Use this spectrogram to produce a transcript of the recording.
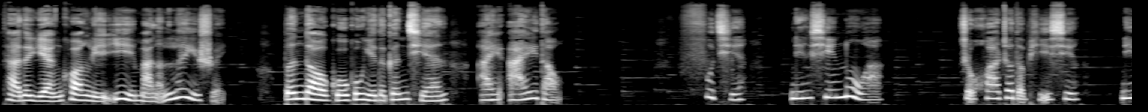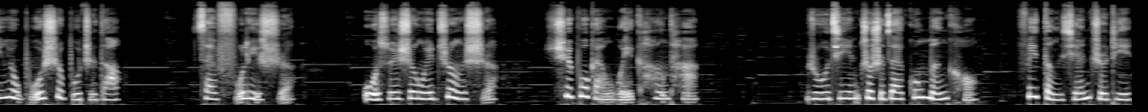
他的眼眶里溢满了泪水，奔到国公爷的跟前，哀哀道：“父亲，您息怒啊！这花招的脾性，您又不是不知道。在府里时，我虽身为正室，却不敢违抗他。”如今这是在宫门口，非等闲之地，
